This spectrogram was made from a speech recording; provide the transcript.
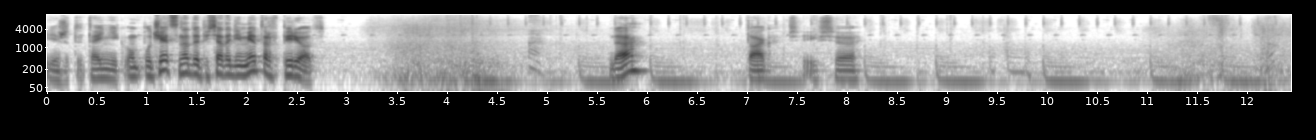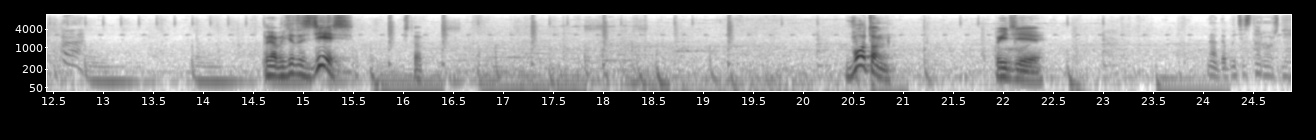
есть же ты тайник. Он, получается, надо 51 метр вперед. Да? Так, их все. Прям где-то здесь. Стоп. Вот он. По идее. Надо быть осторожней.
